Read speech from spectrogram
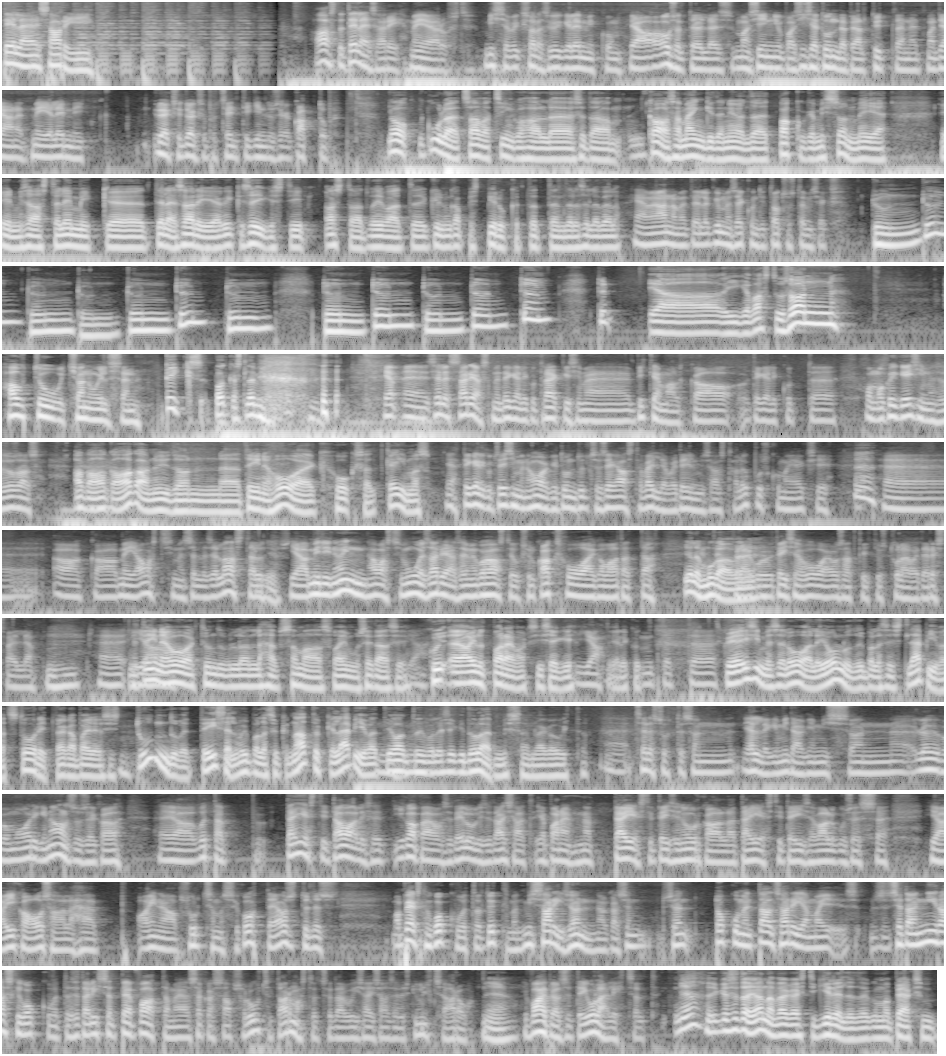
telesari aasta telesari meie arust, mis see võiks olla see kõige lemmikum ja ausalt öeldes ma siin juba sisetunde pealt ütlen, et ma tean, et meie lemmik üheksakümmend üheksa protsenti kindlusega kattub. no kuulajad saavad siinkohal äh, seda kaasa mängida nii-öelda, et pakkuge, mis on meie eelmise aasta lemmik äh, telesari ja kõik, kes õigesti vastavad, võivad külmkapist pirukat võtta endale selle peale. ja me anname teile kümme sekundit otsustamiseks dun, dun, dun, dun, dun, dun, dun, dun, dun, dun, dun, dun, dun. ja õige vastus on. How to with John Wilson. kõik podcast läbi ja eh, sellest sarjast me tegelikult rääkisime pikemalt ka tegelikult eh, oma kõige esimeses osas aga, aga, aga nüüd on äh, teine hooaeg hoogsalt käimas. jah, tegelikult see esimene hooaeg ei tulnud üldse see aasta välja, vaid eelmise aasta lõpus, kui ma ei eksi eh.. aga meie avastasime selle sel aastal Just. ja milline õnn, avastasime uue sarja, saime kohe aasta jooksul kaks hooaega vaadata. ei ole mugav. praegu teise hooaja osad kõik just tulevad järjest välja mm. -hmm. ja, ja teine hooaeg tundub, läheb samas vaimus edasi, kui äh, ainult paremaks isegi. tegelikult, et, et kui esimesel hooajal ei olnud võib-olla sellist läbivat story't väga palju, siis tundub, et teisel võib-olla sihuke natuke läbivat joont mhm. võib-olla isegi tuleb, mis on väga huvitav. et selles suhtes on jällegi midagi, mis on, lööb oma originaalsusega ja võtab täiesti tavalised igapäevased elulised asjad ja paneb nad täiesti teise nurga alla, täiesti teise valgusesse ja iga osa läheb aina absurdsemasse kohta ja ausalt öeldes ma peaks nagu kokkuvõtvalt ütlema, et mis sari see on, aga see on, see on dokumentaalsari ja ma ei, seda on nii raske kokku võtta, seda lihtsalt peab vaatama ja sa kas absoluutselt armastad seda või sa ei saa sellest üldse aru yeah.. ja vahepealset ei ole lihtsalt. jah, ega seda ei anna väga hästi kirjeldada, kui ma peaksin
